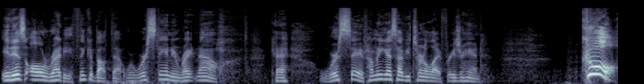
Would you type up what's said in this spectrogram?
It is already. Think about that. Where we're standing right now. Okay? We're saved. How many of you guys have eternal life? Raise your hand. Cool!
